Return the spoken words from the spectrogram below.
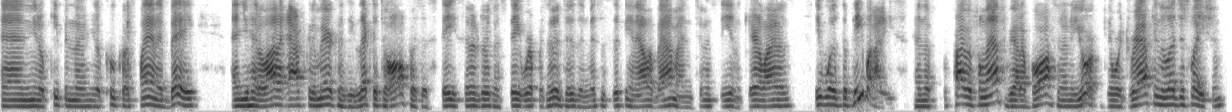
and you know keeping the you know Ku Klux Klan at bay, and you had a lot of African Americans elected to office as state senators and state representatives in Mississippi and Alabama and Tennessee and the Carolinas. It was the Peabodys and the private philanthropy out of Boston and New York. They were drafting the legislation,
